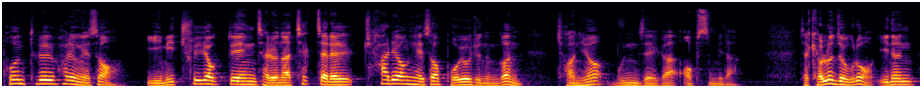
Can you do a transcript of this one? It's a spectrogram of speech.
폰트를 활용해서 이미 출력된 자료나 책자를 촬영해서 보여주는 건 전혀 문제가 없습니다. 자, 결론적으로 이는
